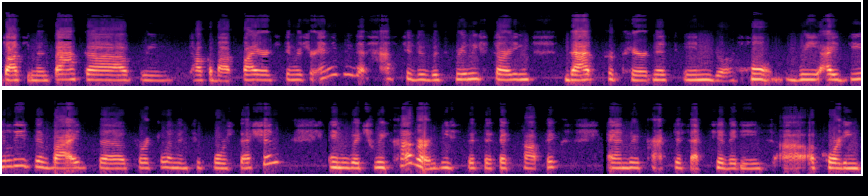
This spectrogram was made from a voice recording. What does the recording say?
document backup, we talk about fire extinguisher, anything that has to do with really starting that preparedness in your home. We ideally divide the curriculum into four sessions in which we cover these specific topics and we practice activities uh, according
